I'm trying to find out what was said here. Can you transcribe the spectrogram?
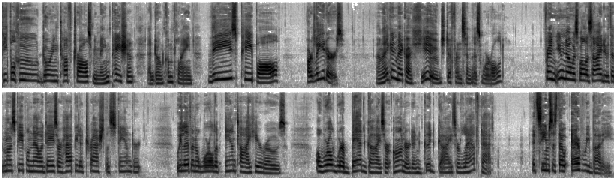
people who, during tough trials, remain patient and don't complain. These people are leaders, and they can make a huge difference in this world. Friend, you know as well as I do that most people nowadays are happy to trash the standard. We live in a world of anti heroes, a world where bad guys are honored and good guys are laughed at. It seems as though everybody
